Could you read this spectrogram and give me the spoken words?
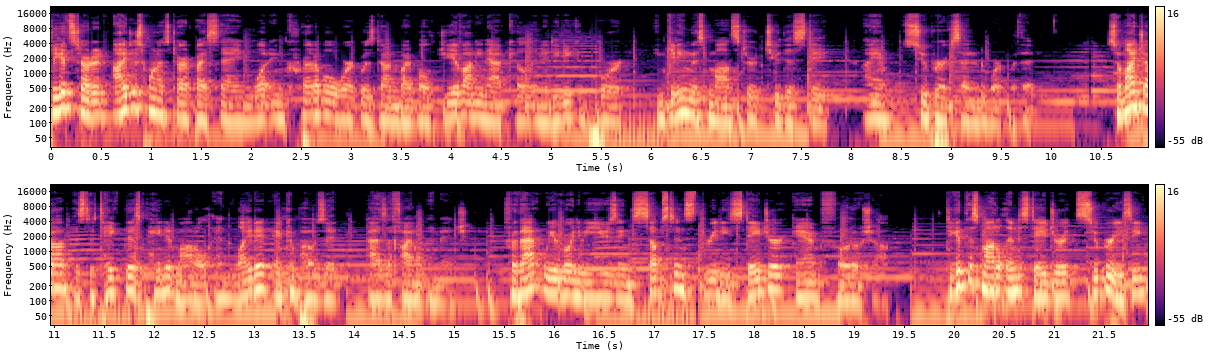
To get started, I just want to start by saying what incredible work was done by both Giovanni Napkil and Aditi Kapoor in getting this monster to this state. I am super excited to work with it. So my job is to take this painted model and light it and compose it as a final image. For that, we are going to be using Substance 3D Stager and Photoshop. To get this model into Stager, it's super easy.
